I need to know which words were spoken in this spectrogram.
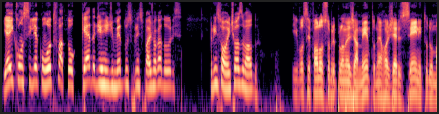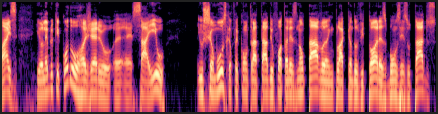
E aí concilia com outro fator, queda de rendimento dos principais jogadores, principalmente o Oswaldo. E você falou sobre planejamento, né, Rogério Ceni e tudo mais. E eu lembro que quando o Rogério é, é, saiu e o Chamusca foi contratado e o Fortaleza não estava emplacando vitórias, bons resultados,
